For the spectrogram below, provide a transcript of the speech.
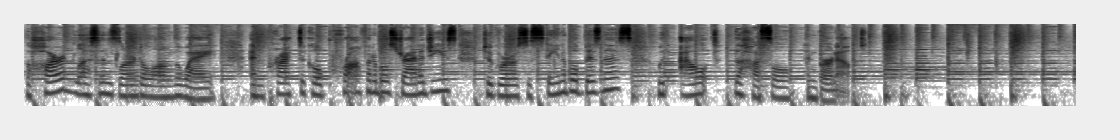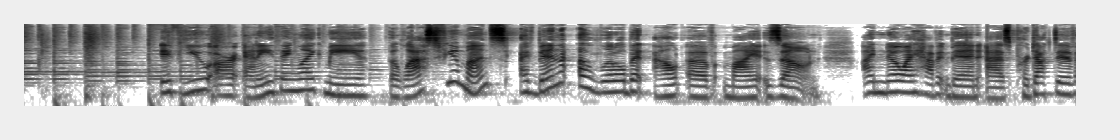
the hard lessons learned along the way, and practical, profitable strategies to grow a sustainable business without the hustle and burnout. If you are anything like me, the last few months I've been a little bit out of my zone. I know I haven't been as productive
